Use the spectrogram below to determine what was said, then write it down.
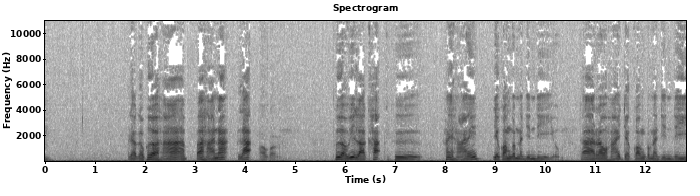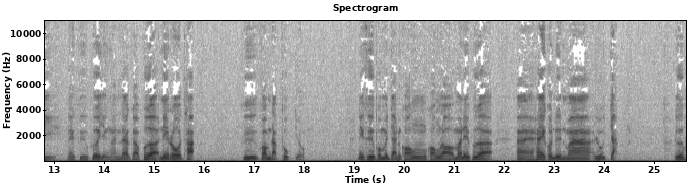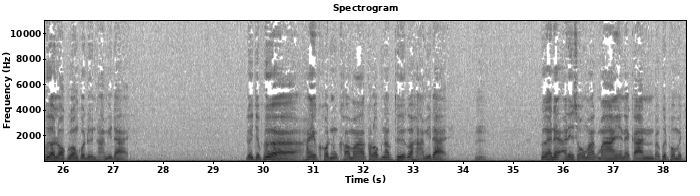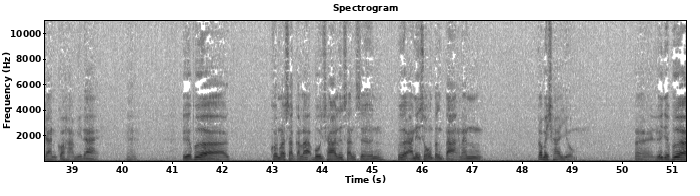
แล้วก็เพื่อหาปหานะละออกก่อนเพื่อวิลาคะคือให้หายจากความกำหนัดยินดีอยู่ ถ้าเราหายจากความกำหนัดยินดีนี่คือเพื่ออย่างนั้นแล้วก็เพื่อนิโรธะคือความดับทุกข์อยู่ นี่คือพรหมจรรย์ของของเราไม่ได้เพื่ออให้คนอื่นมารู้จัก หรือเพื่อหลอกลวงคนอื่นหาไม่ได้ หรือจะเพื่อให้คนเข้ามาเคารพนับถือก็หาไม่ได้อืมพื่อให้ได้อานิสงส์มากมายในการประพฤติพรหมจรรย์ก็หามีได้หรือเพื่อคนมาสักการะบูชาหรือสรรเสริญเพื่ออานิสงส์ต่าง ๆ นั้น ก็ไม่ใช่โยมหรือจะเพื่อ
